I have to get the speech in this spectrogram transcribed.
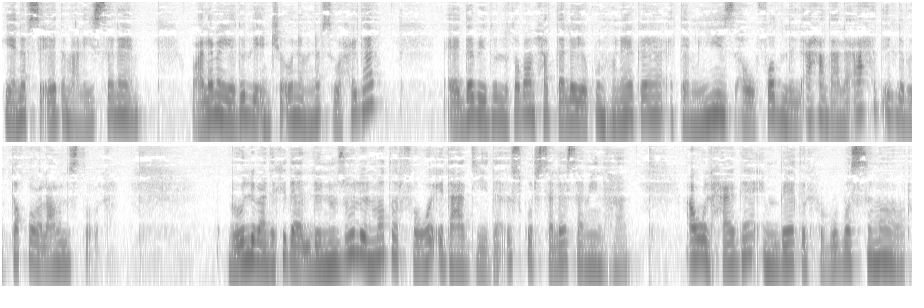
هي نفس آدم عليه السلام. وعلى ما يدل إنشاؤنا من نفس واحدة ده بيدل طبعا حتى لا يكون هناك تمييز أو فضل لأحد على أحد إلا بالتقوى والعمل الصالح. بيقول لي بعد كده لنزول المطر فوائد عديدة. اذكر ثلاثة منها. أول حاجة إنبات الحبوب والثمار.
